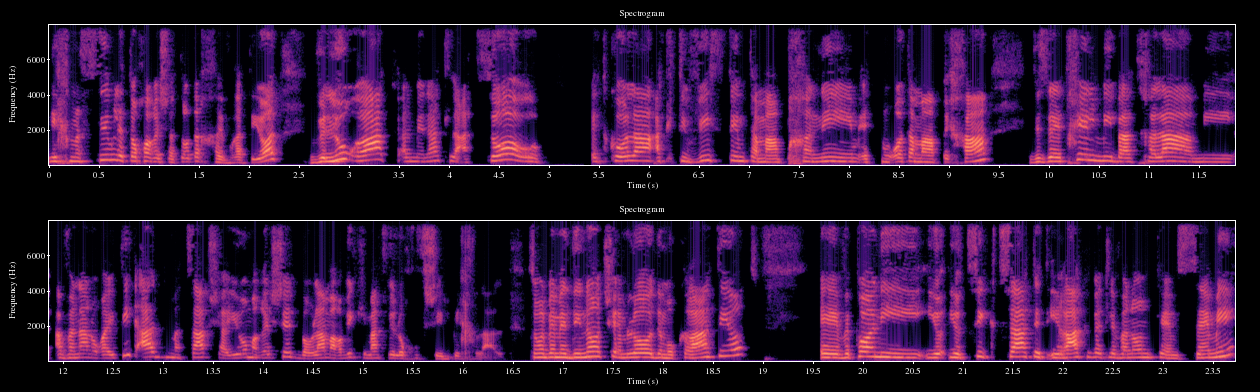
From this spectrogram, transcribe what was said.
נכנסים לתוך הרשתות החברתיות, ולו רק על מנת לעצור את כל האקטיביסטים, את המהפכנים, את תנועות המהפכה, וזה התחיל מבהתחלה מהבנה נורא איטית עד מצב שהיום הרשת בעולם הערבי כמעט ולא חופשית בכלל. זאת אומרת במדינות שהן לא דמוקרטיות, אה, ופה אני יוציא קצת את עיראק ואת לבנון כי הם סמי,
